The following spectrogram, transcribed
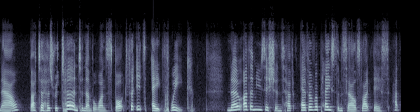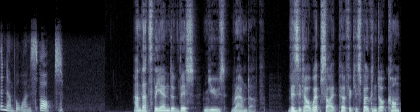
Now, Butter has returned to number one spot for its eighth week. No other musicians have ever replaced themselves like this at the number one spot. And that's the end of this news roundup. Visit our website, perfectlyspoken.com,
